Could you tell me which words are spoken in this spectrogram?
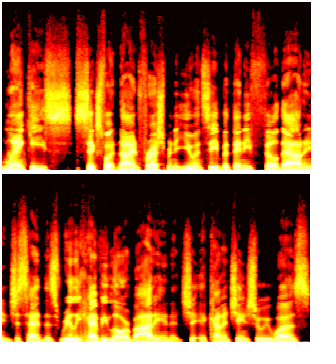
lanky six foot nine freshman at UNC, but then he filled out and he just had this really heavy lower body, and it it kind of changed who he was.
